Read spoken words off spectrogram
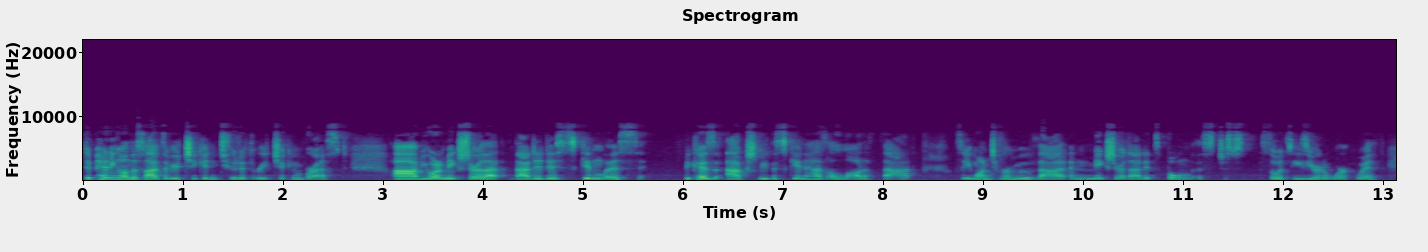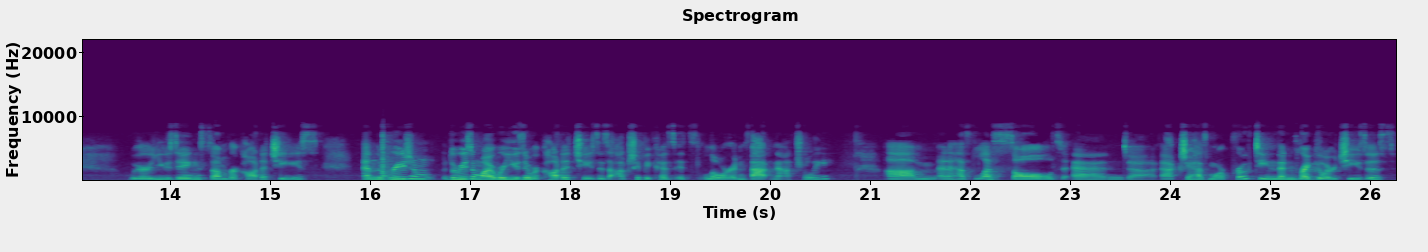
depending on the size of your chicken, two to three chicken breast. Um, you want to make sure that, that it is skinless because actually the skin has a lot of fat. So you want to remove that and make sure that it's boneless, just so it's easier to work with. We're using some ricotta cheese. And the reason, the reason why we're using ricotta cheese is actually because it's lower in fat naturally. Um, and it has less salt and uh, actually has more protein than regular cheeses.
